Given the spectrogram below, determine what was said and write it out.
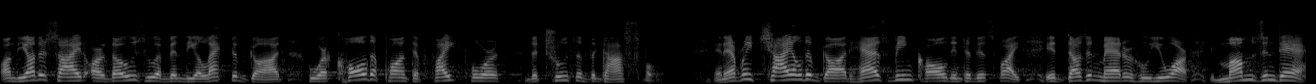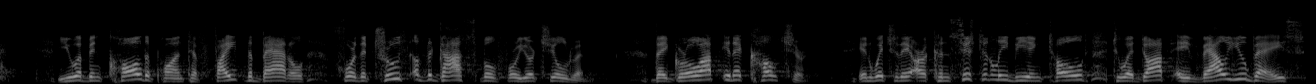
On the other side are those who have been the elect of God, who are called upon to fight for the truth of the gospel. And every child of God has been called into this fight. It doesn't matter who you are, mums and dad. You have been called upon to fight the battle for the truth of the gospel for your children. They grow up in a culture in which they are consistently being told to adopt a value base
